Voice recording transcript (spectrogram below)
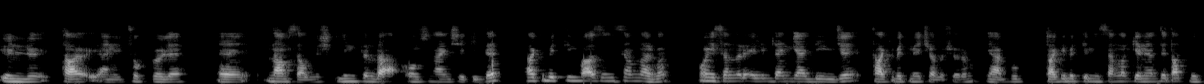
ünlü ta, yani çok böyle e, nam salmış. LinkedIn'da olsun aynı şekilde. Takip ettiğim bazı insanlar var. O insanları elimden geldiğince takip etmeye çalışıyorum. Yani bu takip ettiğim insanlar genelde .NET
